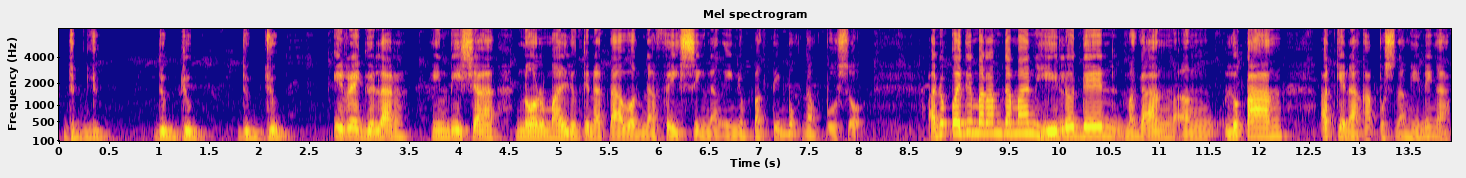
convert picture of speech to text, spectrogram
jugjug jugjug jugjug irregular. Hindi siya normal yung tinatawag na facing ng inyong pagtibok ng puso. Ano pwede maramdaman? Hilo din, magang ang lutang, at kinakapos ng hininga.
